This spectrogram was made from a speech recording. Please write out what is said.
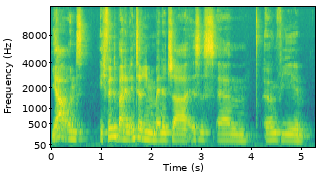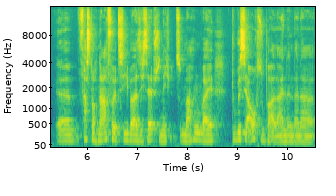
Ja, und ich finde, bei einem Interim-Manager ist es ähm, irgendwie äh, fast noch nachvollziehbar, sich selbstständig zu machen, weil du bist ja auch super alleine in deiner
